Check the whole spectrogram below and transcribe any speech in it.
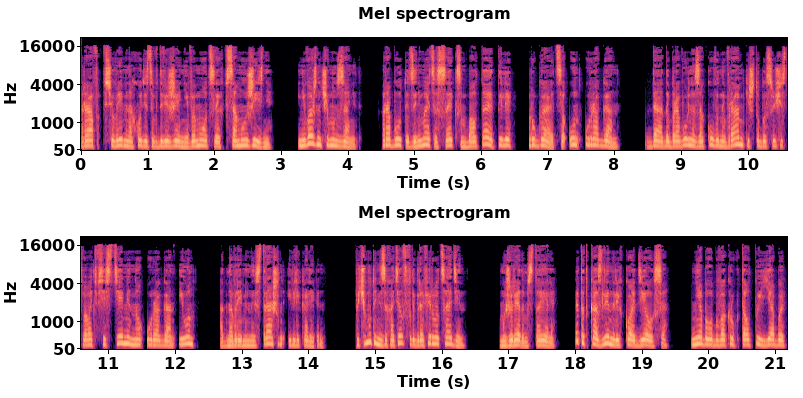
Раф все время находится в движении, в эмоциях, в самой жизни. И неважно, чем он занят. Работает, занимается сексом, болтает или ругается. Он ураган. Да, добровольно закованный в рамки, чтобы существовать в системе, но ураган. И он одновременно и страшен, и великолепен. Почему ты не захотел сфотографироваться один? Мы же рядом стояли. Этот козлин легко отделался. Не было бы вокруг толпы, я бы...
